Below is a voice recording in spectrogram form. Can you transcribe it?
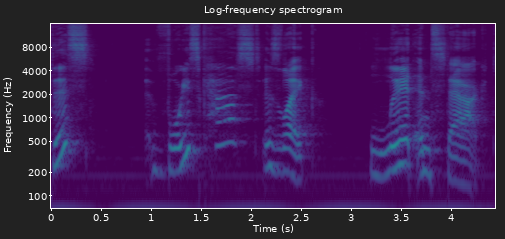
this voice cast is like lit and stacked.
